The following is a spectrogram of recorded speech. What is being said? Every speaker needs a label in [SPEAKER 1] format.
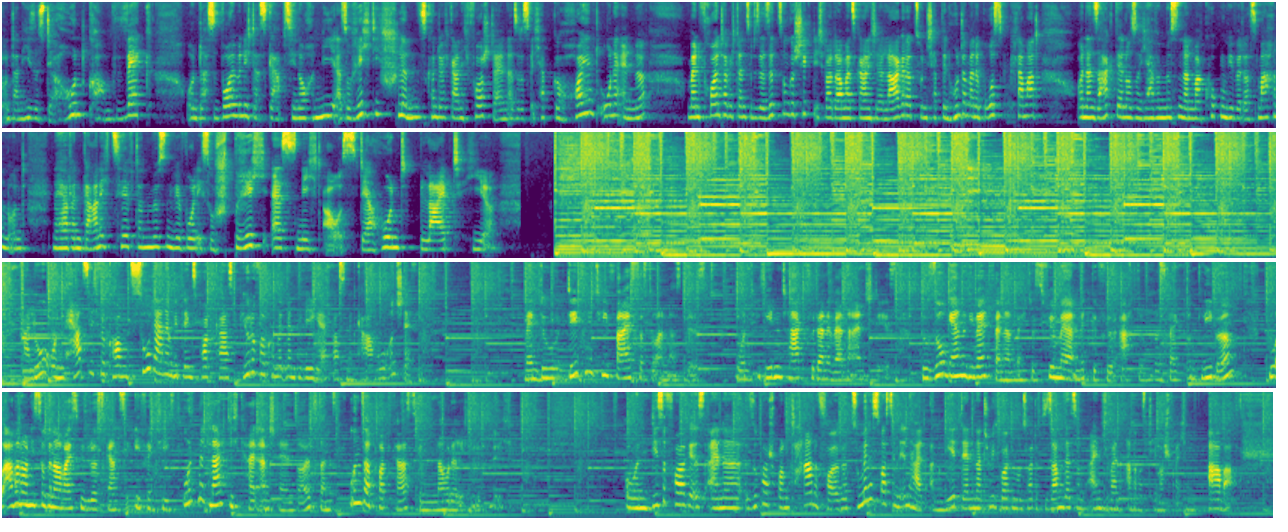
[SPEAKER 1] Und dann hieß es, der Hund kommt weg und das wollen wir nicht, das gab es hier noch nie. Also richtig schlimm, das könnt ihr euch gar nicht vorstellen. Also das, ich habe geheult ohne Ende. Meinen Freund habe ich dann zu dieser Sitzung geschickt. Ich war damals gar nicht in der Lage dazu und ich habe den Hund an meine Brust geklammert. Und dann sagt er nur so, ja, wir müssen dann mal gucken, wie wir das machen. Und naja, wenn gar nichts hilft, dann müssen wir wohl. Ich so, sprich es nicht aus. Der Hund bleibt hier. Hallo herzlich willkommen zu deinem Lieblingspodcast Beautiful Commitment Bewege etwas mit Caro und Steffi.
[SPEAKER 2] Wenn du definitiv weißt, dass du anders bist und jeden Tag für deine Werte einstehst, du so gerne die Welt verändern möchtest für mehr Mitgefühl, Achtung, Respekt und Liebe, du aber noch nicht so genau weißt, wie du das Ganze effektiv und mit Leichtigkeit anstellen sollst, dann ist unser Podcast genau der richtige für dich.
[SPEAKER 1] Und diese Folge ist eine super spontane Folge, zumindest was den Inhalt angeht, denn natürlich wollten wir uns heute zusammensetzen und eigentlich über ein anderes Thema sprechen. Aber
